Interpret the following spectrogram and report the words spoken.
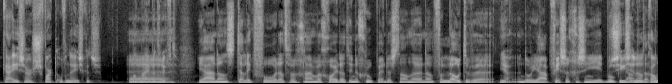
keizer, zwart of neeskens. Wat mij Eh, betreft. Ja, dan stel ik voor dat we gaan, we gooien dat in de groep. Hè. Dus dan, eh, dan verloten we Ja. een door Jaap Visser gesigneerd boek. Precies, Nou, en dan dat- kan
